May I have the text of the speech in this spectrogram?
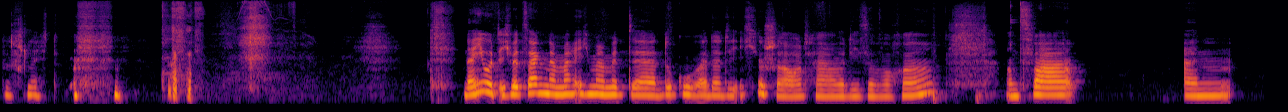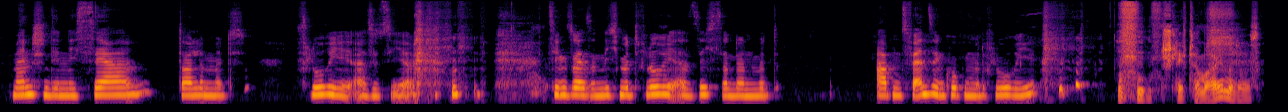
Das ist schlecht. Na gut, ich würde sagen, dann mache ich mal mit der Doku weiter, die ich geschaut habe diese Woche. Und zwar einen Menschen, den ich sehr dolle mit Flori assoziiere. Beziehungsweise nicht mit Flori an sich, sondern mit abends Fernsehen gucken mit Flori. Schläft er mal ein oder was?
